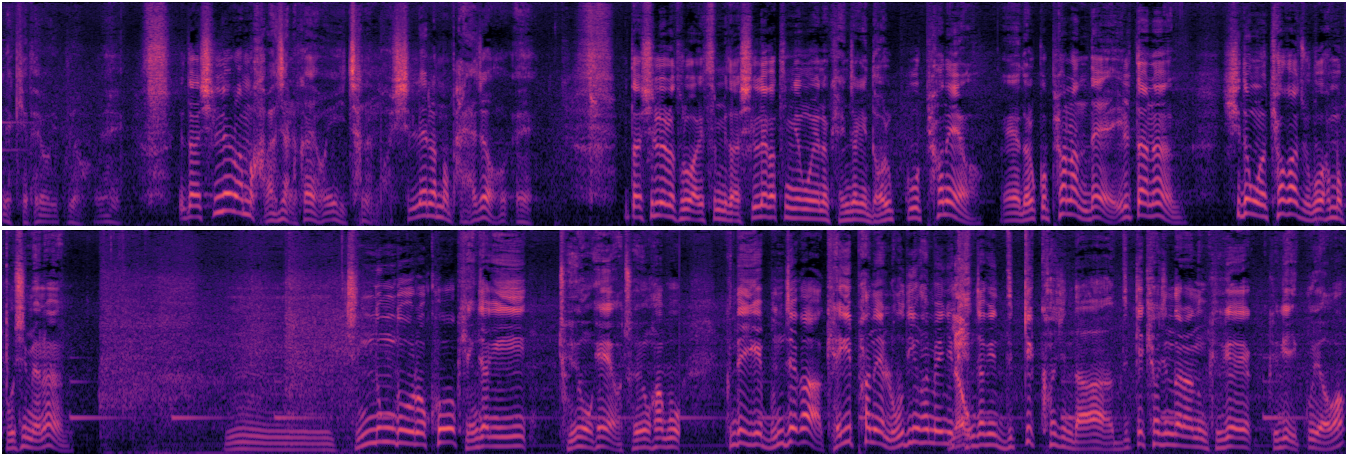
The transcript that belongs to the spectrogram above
이렇게 되어 있고요. 예. 일단 실내로 한번 가봐야지 않을까요? 이 차는 뭐 실내를 한번 봐야죠. 예. 일단 실내로 들어와 있습니다. 실내 같은 경우에는 굉장히 넓고 편해요. 예, 넓고 편한데 일단은 시동을 켜가지고 한번 보시면은 음, 진동도 그렇고 굉장히 조용해요. 조용하고. 근데 이게 문제가 계기판의 로딩 화면이 굉장히 늦게 켜진다. 늦게 켜진다라는 그게, 그게 있고요.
